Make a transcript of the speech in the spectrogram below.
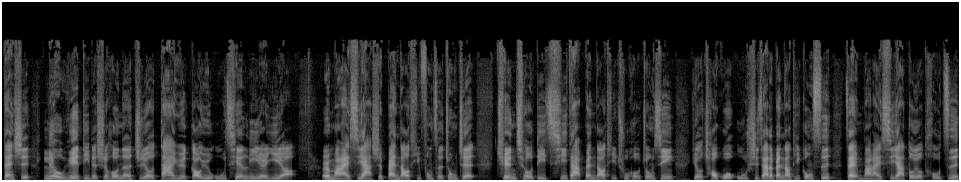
但是六月底的时候呢，只有大约高于五千例而已啊。而马来西亚是半导体封测重镇，全球第七大半导体出口中心，有超过五十家的半导体公司在马来西亚都有投资，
